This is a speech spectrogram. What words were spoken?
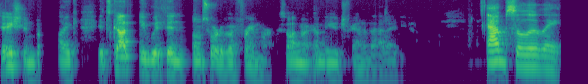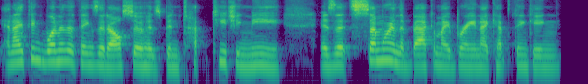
but like it's got to be within some sort of a framework. So I'm a, I'm a huge fan of that idea. Absolutely. And I think one of the things that also has been t- teaching me is that somewhere in the back of my brain, I kept thinking,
